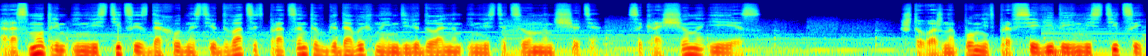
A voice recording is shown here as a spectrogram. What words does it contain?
Рассмотрим инвестиции с доходностью 20% годовых на индивидуальном инвестиционном счете, сокращенно ИИС. Что важно помнить про все виды инвестиций,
